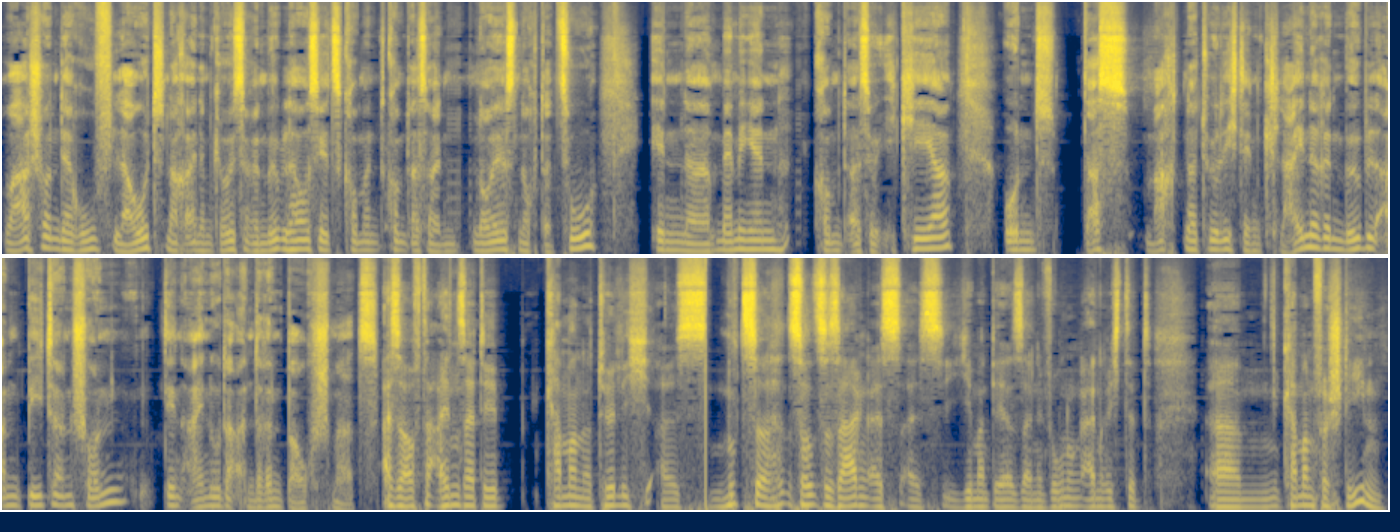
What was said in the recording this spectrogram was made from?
war schon der Ruf laut nach einem größeren Möbelhaus. Jetzt kommt, kommt also ein neues noch dazu. In äh, Memmingen kommt also Ikea und das macht natürlich den kleineren Möbelanbietern schon den ein oder anderen Bauchschmerz. Also auf der einen Seite kann man natürlich als Nutzer sozusagen, als, als jemand, der seine Wohnung einrichtet, ähm, kann man verstehen,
